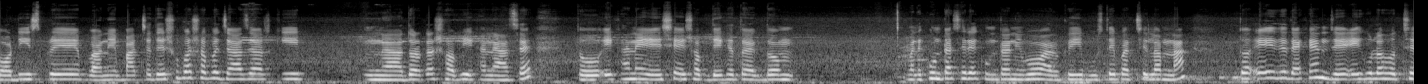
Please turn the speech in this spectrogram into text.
বডি স্প্রে মানে বাচ্চাদের সুপার শপে যা যা আর কি দরকার সবই এখানে আছে। তো এখানে এসে সব দেখে তো একদম মানে কোনটা ছেড়ে কোনটা নিব আর কি বুঝতে পারছিলাম না। তো এই যে দেখেন যে এইগুলো হচ্ছে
